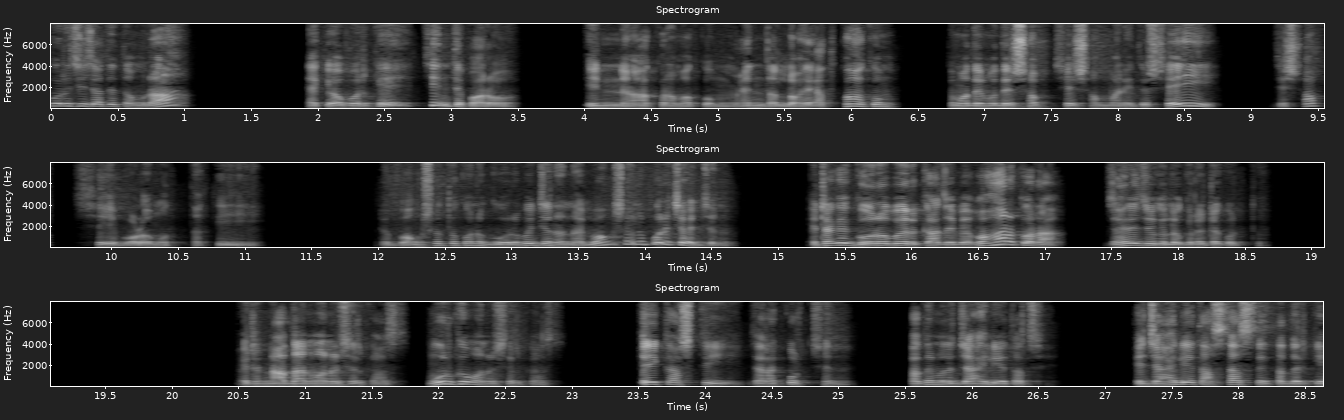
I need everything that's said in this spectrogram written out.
করেছি যাতে তোমরা একে অপরকে চিনতে পারো। ইন্না আকরামাকুম ইনদাল্লাহ আতকাকুম। তোমাদের মধ্যে সবচেয়ে সম্মানিত সেই, যে সবচেয়ে বড় মোত্তাকি। এটা বংশ তো কোনো গৌরবের জন্য নয়, বংশ হলো পরিচয়ের জন্য। এটাকে গৌরবের কাজে ব্যবহার করা জাহেরি যুগে লোকেরা এটা করতো। এটা নাদান মানুষের কাজ, মূর্খ মানুষের কাজ। এই কাজটি যারা করছেন, তাদের মধ্যে জাহিলিয়ত আছে। এই জাহিলিয়ত আস্তে আস্তে তাদেরকে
